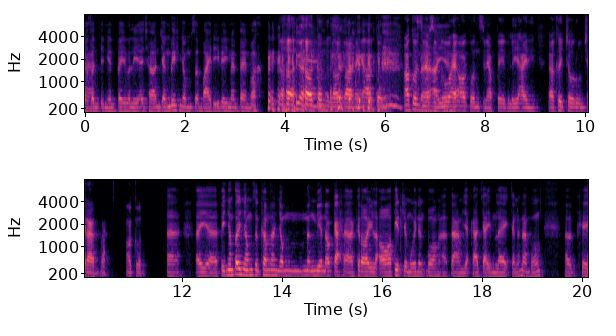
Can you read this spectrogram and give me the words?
បើសិនជាមានពេលវេលាច្រើនចឹងនេះខ្ញុំសប្បាយរីករាយមែនតែនបងអរគុណប្រឡងបាទនឹងអរគុណអរគុណសម្រាប់សំណួរហើយអរគុណសម្រាប់ពេលវេលាហើយឃើញចូលរួមច្រើនបាទអរគុណអឺ ហើយពីខ្ញុំទៅខ្ញុំសង្ឃឹមថាខ្ញុំនឹងមានឱកាសក្រោយល្អទៀតជាមួយនឹងបងតាមរយៈការចែកម្លែកអញ្ចឹងណាបងអូខេ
